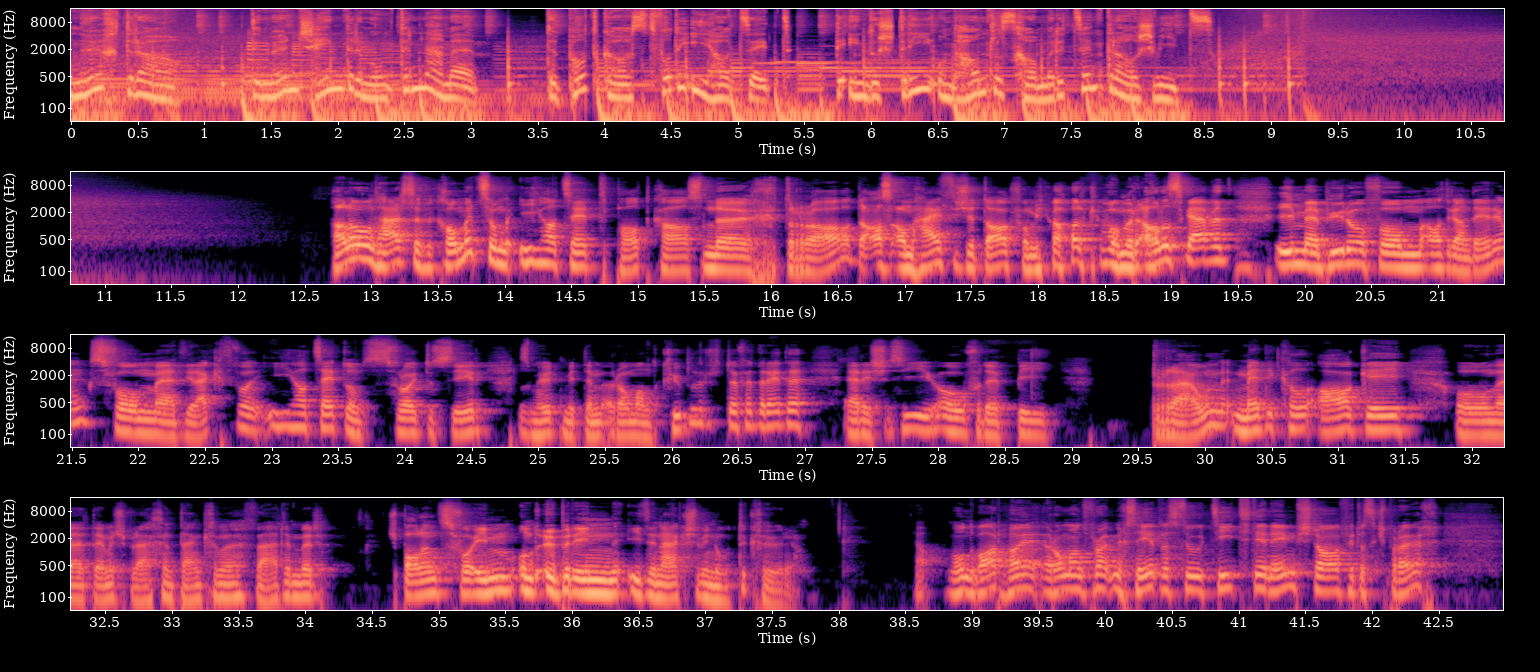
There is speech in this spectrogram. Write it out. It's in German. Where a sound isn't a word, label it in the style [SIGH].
Nöch dran, der Mensch hinter dem Unternehmen. Der Podcast von der IHZ, der Industrie- und Handelskammer Zentralschweiz. Hallo und herzlich willkommen zum IHZ-Podcast Nöch dran. Das am heißesten Tag vom [LAUGHS] Jahr, wo wir alles geben, im Büro von Adrian Derungs, vom Direktor von IHZ. Und es freut uns sehr, dass wir heute mit dem Roman Kübler dürfen reden Er ist CEO von der B Braun Medical AG und äh, dementsprechend denken wir, werden wir Spannendes von ihm und über ihn in den nächsten Minuten hören. Ja, wunderbar. Hey, Roman, freut mich sehr, dass du Zeit dir nimmst für das Gespräch.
